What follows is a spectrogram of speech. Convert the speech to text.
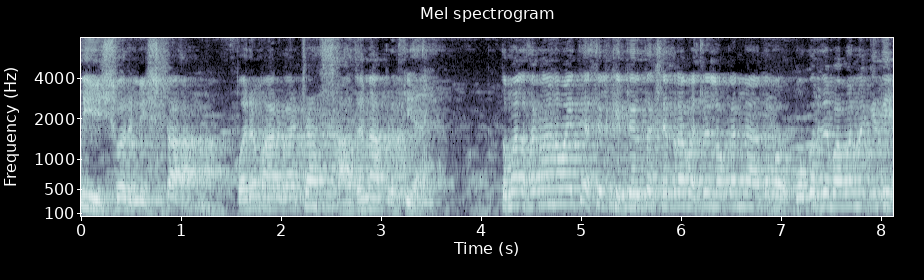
ती ईश्वरनिष्ठा परमार्गाच्या साधनाप्रती आहे. तुम्हाला सगळ्यांना माहिती असेल की तीर्थक्षेत्रात बसलेल्या लोकांना आता बघ, बाबांना किती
